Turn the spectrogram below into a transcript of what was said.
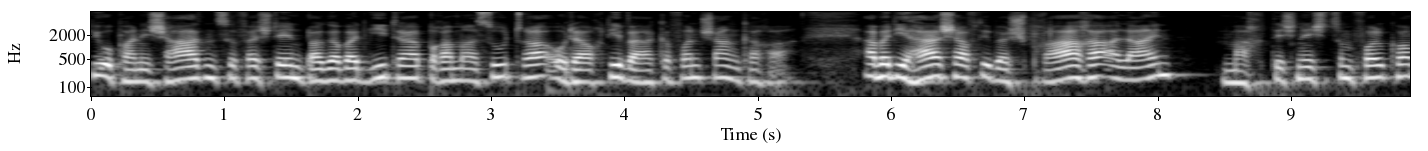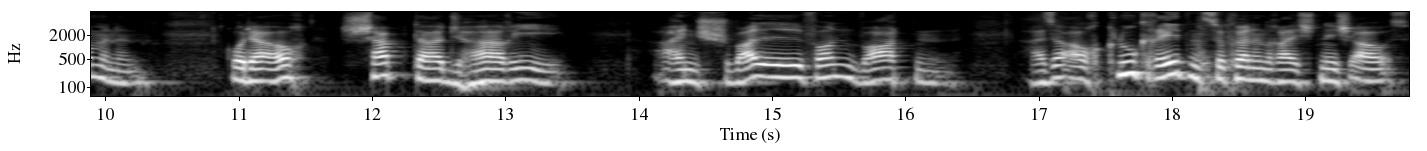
die Upanishaden zu verstehen, Bhagavad Gita, Brahma Sutra oder auch die Werke von Shankara. Aber die Herrschaft über Sprache allein macht dich nicht zum Vollkommenen. Oder auch Shabdajari, ein Schwall von Worten. Also auch klug reden zu können reicht nicht aus.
